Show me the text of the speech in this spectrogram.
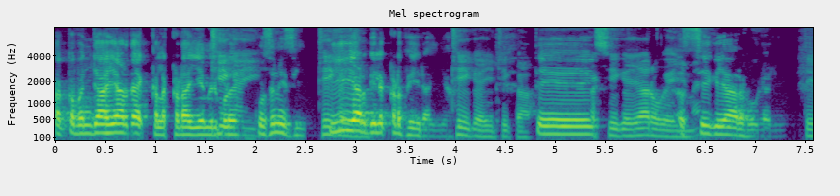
51000 ਦਾ ਇੱਕ ਲੱਕੜ ਆਈ ਹੈ ਮੇਰੇ ਠੀਕ ਕੋਲੇ ਹੈ ਜੀ। ਕੁਛ ਨਹੀਂ ਸੀ। ਠੀਕ ਹੈ 30000 ਦੀ ਲੱਕੜ ਫੇਰ ਆਈ ਆ। ਠੀਕ ਹੈ ਜੀ ਠੀਕ ਆ। ਤੇ 80000 ਹੋ ਗਏ ਜੀ ਮੈਂ। 80000 ਹੋ ਗਿਆ ਜੀ। ਤੇ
